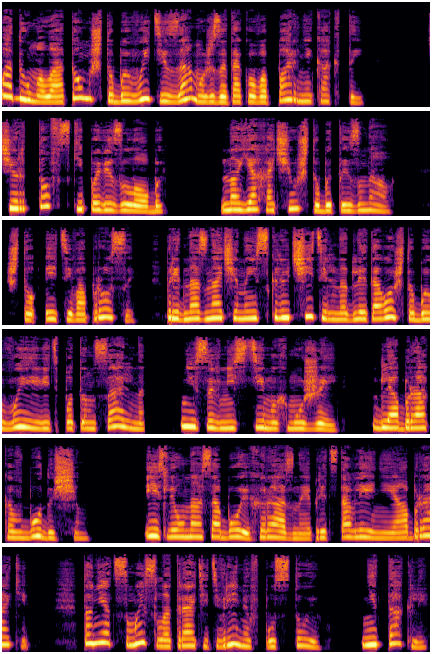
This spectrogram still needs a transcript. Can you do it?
подумала о том, чтобы выйти замуж за такого парня, как ты. Чертовски повезло бы. Но я хочу, чтобы ты знал, что эти вопросы предназначены исключительно для того, чтобы выявить потенциально несовместимых мужей для брака в будущем. Если у нас обоих разные представления о браке, то нет смысла тратить время впустую, не так ли?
